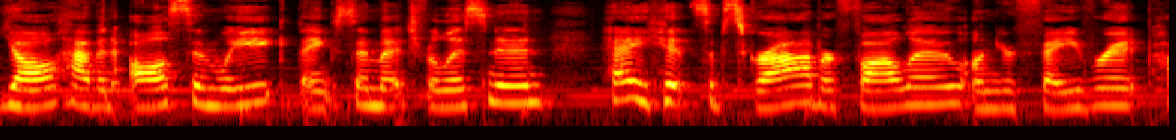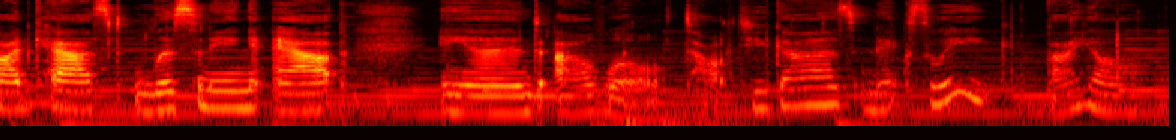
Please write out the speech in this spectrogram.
Y'all have an awesome week. Thanks so much for listening. Hey, hit subscribe or follow on your favorite podcast listening app, and I will talk to you guys next week. Bye, y'all.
